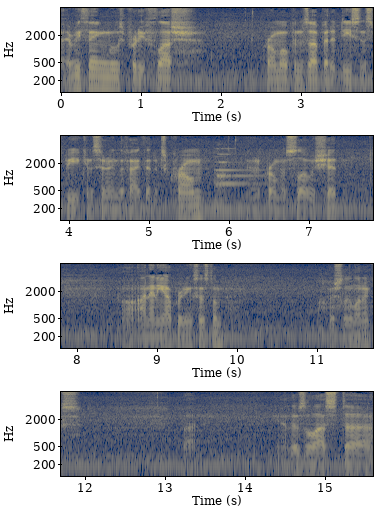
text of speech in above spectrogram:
Everything moves pretty flush. Chrome opens up at a decent speed considering the fact that it's Chrome, and Chrome is slow as shit uh, on any operating system, especially Linux. But yeah, that was the last uh,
